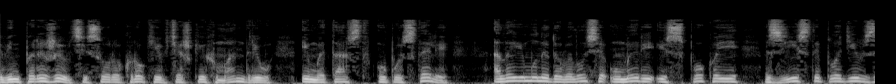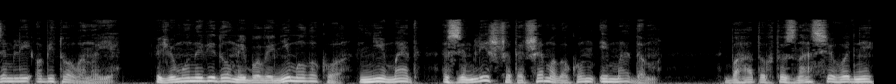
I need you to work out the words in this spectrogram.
Він пережив ці сорок років тяжких мандрів і метарств у пустелі, але йому не довелося у мирі і спокої з'їсти плодів землі обітованої. Йому невідомі були ні молоко, ні мед землі, що тече молоком і медом. Багато хто з нас сьогодні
